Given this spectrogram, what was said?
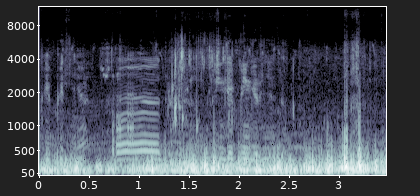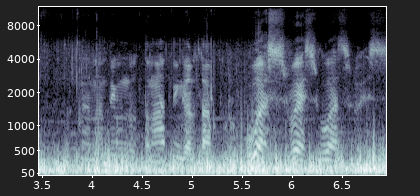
bibitnya seret pinggir-pinggirnya tuh nah nanti untuk tengah tinggal tabur. Was wes was wes.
